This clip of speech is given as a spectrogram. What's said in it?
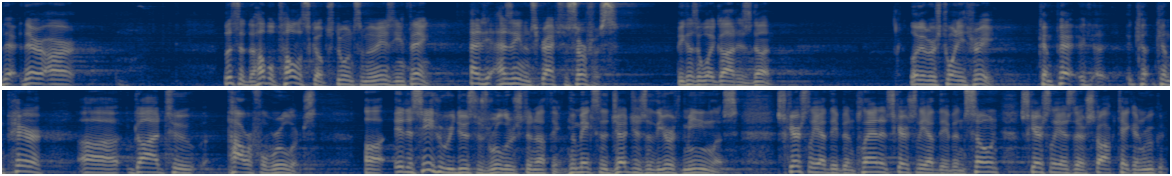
there, there are, listen, the Hubble telescope's doing some amazing thing. Hasn't even scratched the surface because of what God has done. Look at verse 23. Compare, uh, compare uh, God to powerful rulers. Uh, it is he who reduces rulers to nothing, who makes the judges of the earth meaningless. Scarcely have they been planted, scarcely have they been sown, scarcely has their stock taken root,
